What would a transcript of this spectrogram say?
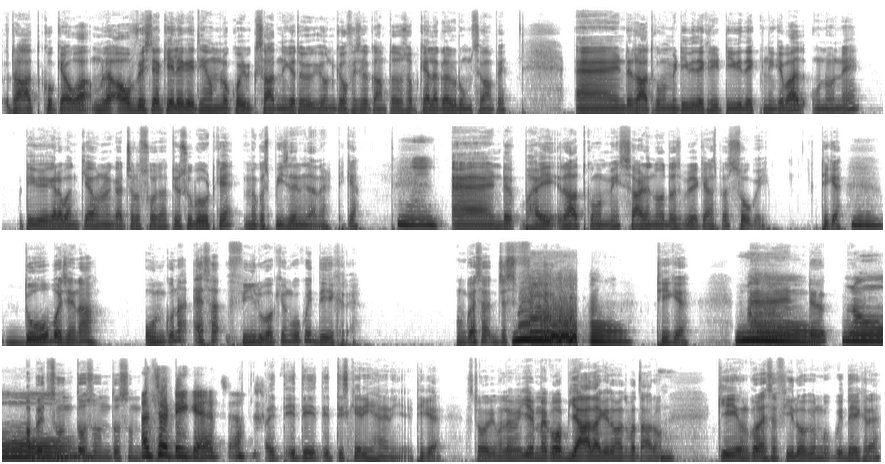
रात को क्या हुआ? मतलब ऑब्वियसली अकेले गई थी हम लोग कोई साथ नहीं गए थे क्योंकि उनके ऑफ़िस का काम था तो सबके अलग अलग रूम से वहाँ पे। एंड रात को मम्मी टीवी देख रही टीवी देखने के बाद उन्होंने टीवी वगैरह बंद किया उन्होंने कहा चलो सो जाती हूँ सुबह उठ के मेरे को स्पीच देने जाना है ठीक है? हम्म। एंड भाई रात को मम्मी साढ़े नौ दस बजे के आसपास सो गई ठीक है? हम्म। दो बजे ना उनको ना ऐसा फील हुआ कि उनको कोई देख रहा है। उनको ऐसा जस्ट फील हुआ ठीक है? And, नो अबे सुन तो सुन तो सुन तो अच्छा तो। ठीक है अच्छा। इतनी इतनी स्केरी है नहीं है ठीक है? स्टोरी मतलब ये मेरे को अब याद आ गया तो मैं तो बता रहा हूँ कि उनको ऐसा फील हुआ कि उनको कोई देख रहा है।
